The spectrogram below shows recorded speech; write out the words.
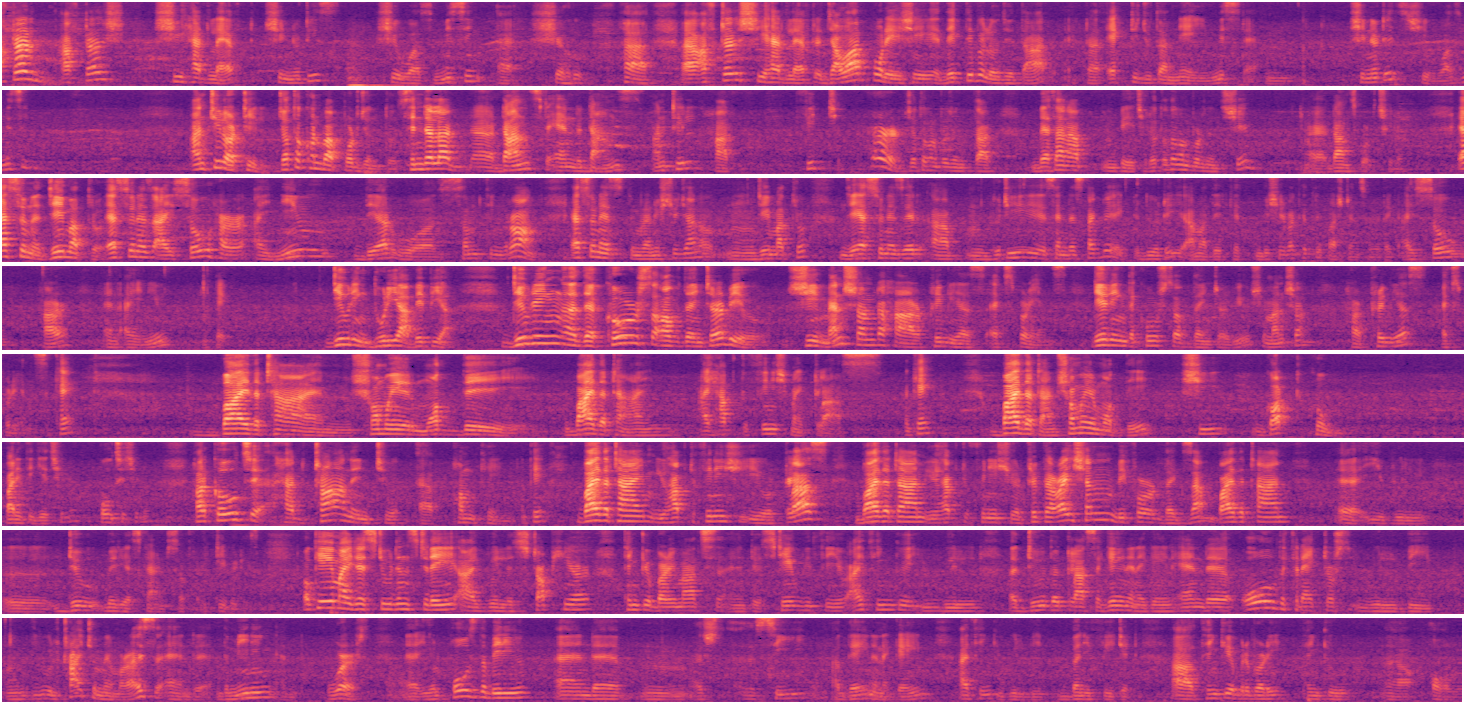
after after she had left she notice she was missing shoe after she had left যাওয়ার পরে সে দেখতে পেল যে তার একটা একটি জুতা নেই miss she notice she was missing until or till যতক্ষণ বা পর্যন্ত। Cinderella danced and dance until her feet hurt যতক্ষণ পর্যন্ত তার ব্যথা না পেয়েছিল, ততক্ষণ পর্যন্ত সে ডান্স করছিল। অ্যাজ সুন এজ যেই মাত্র as soon as I saw her I knew there was something wrong as soon as তোমরা নিশ্চয়ই জানো যেই মাত্র যে অ্যাজ সুন এজের দুটি সেন্টেন্স থাকবে দুটি আমাদের ক্ষেত্রে বেশিরভাগ ক্ষেত্রে পাস্ট টেন্স হয়ে থাকে I saw her and I knew okay Dhuria Bepia. During uh, the course of the interview, she mentioned her previous experience. During the course of the interview, she mentioned her previous experience. Okay. By the time, সময়ের মধ্যে, by the time I have to finish my class. Okay. By the time, সময়ের মধ্যে, she got home. বাড়িতে গিয়েছিল পৌঁছেছিল her coach had turned into a pumpkin okay by the time you have to finish your class by the time you have to finish your preparation before the exam by the time uh, you will uh, do various kinds of activities. Okay my dear students today i will stop here. Thank you very much and to stay with you. I think you will uh, do the class again and again and all the connectors will be um, you will try to memorize and uh, the meaning and words. Uh, you'll pause the video and uh, um, see again and again. I think you will be benefited. Thank you everybody. Thank you uh, all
